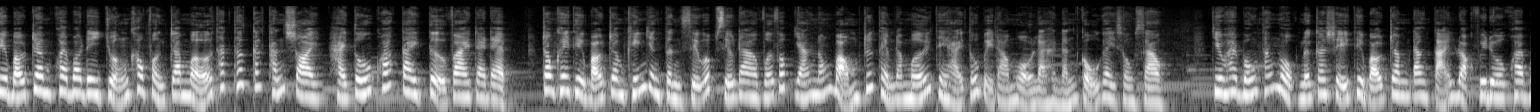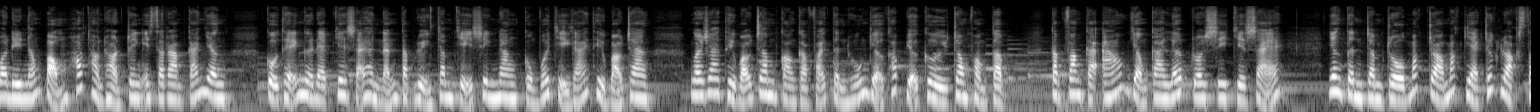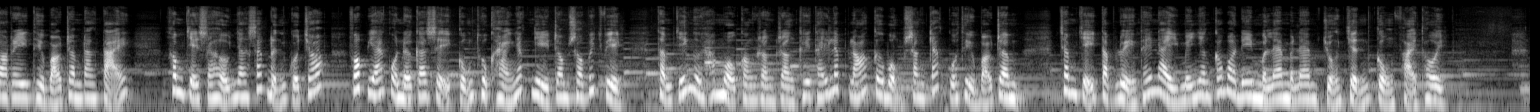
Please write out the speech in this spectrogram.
Thiều Bảo Trâm khoe body chuẩn 0% mỡ thách thức các thánh soi, Hải Tú khoát tay tự vai trai đẹp. Trong khi Thiều Bảo Trâm khiến dân tình xỉu úp xỉu đau với vóc dáng nóng bỏng trước thềm năm mới thì Hải Tú bị đạo mộ lại hình ảnh cũ gây xôn xao. Chiều 24 tháng 1, nữ ca sĩ Thiều Bảo Trâm đăng tải loạt video khoe body nóng bỏng hot hòn hot trên Instagram cá nhân. Cụ thể, người đẹp chia sẻ hình ảnh tập luyện chăm chỉ siêng năng cùng với chị gái Thiều Bảo Trang. Ngoài ra, Thiều Bảo Trâm còn gặp phải tình huống dở khóc dở cười trong phòng tập. Tập văn cả áo, giọng ca lớp Rosie chia sẻ. Dân tình trầm trồ mắt tròn mắt dạt trước loạt story Thiều Bảo Trâm đăng tải. Không chỉ sở hữu nhan sắc đỉnh của chóp, vóc dáng của nữ ca sĩ cũng thuộc hàng nhất nhì trong showbiz Việt. Thậm chí người hâm mộ còn rần rần khi thấy lấp ló cơ bụng săn chắc của Thiều Bảo Trâm. Chăm chỉ tập luyện thế này, mỹ nhân có body mờ lem mờ lem chuẩn chỉnh cũng phải thôi.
